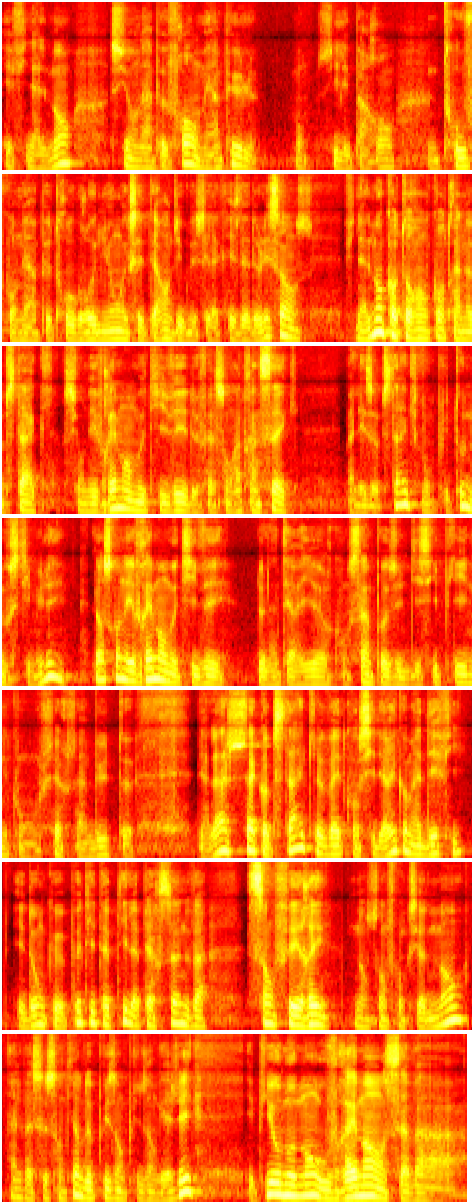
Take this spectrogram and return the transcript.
Et finalement, si on a un peu froid, on met un pull. Bon, si les parents trouvent qu'on est un peu trop grognon, etc., on dit que c'est la crise d'adolescence. Finalement, quand on rencontre un obstacle, si on est vraiment motivé de façon intrinsèque, ben, les obstacles vont plutôt nous stimuler. Lorsqu'on est vraiment motivé de l'intérieur, qu'on s'impose une discipline, qu'on cherche un but, eh bien là, chaque obstacle va être considéré comme un défi. Et donc, euh, petit à petit, la personne va s'enferrer dans son fonctionnement, elle va se sentir de plus en plus engagée. Et puis, au moment où vraiment ça va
